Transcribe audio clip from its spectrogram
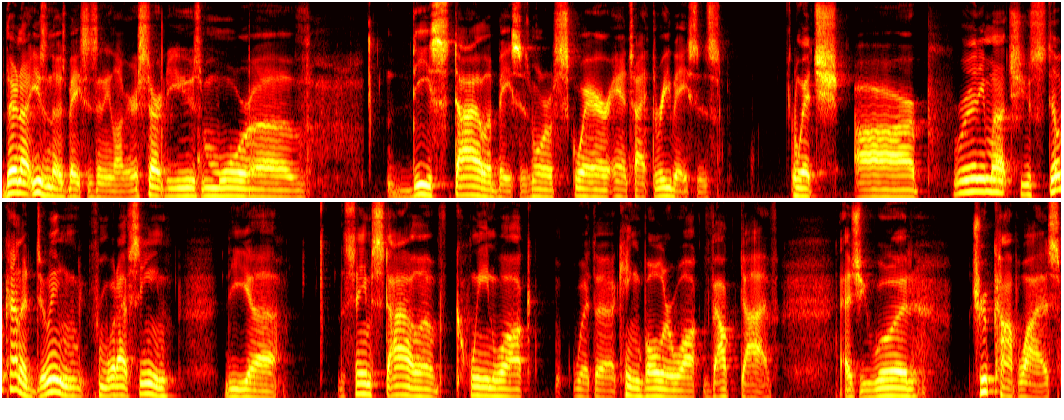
they're not using those bases any longer. They're starting to use more of these style of bases, more of square anti three bases, which are pretty much you're still kind of doing, from what I've seen, the uh, the same style of queen walk with a king bowler walk, Valk dive as you would troop comp wise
